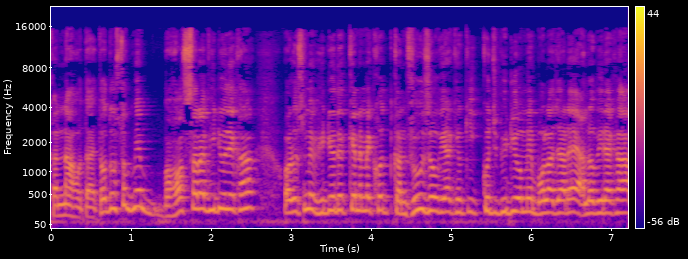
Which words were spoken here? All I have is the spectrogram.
करना होता है। तो दोस्तों, मैं बहुत सारा वीडियो देखा और उसमें वीडियो देख के ना मैं खुद कंफ्यूज हो गया क्योंकि कुछ वीडियो में बोला जा रहा है एलोवेरा का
